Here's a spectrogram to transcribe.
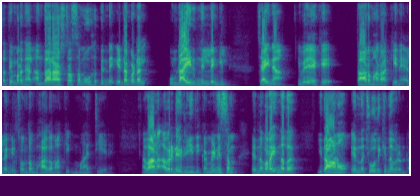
സത്യം പറഞ്ഞാൽ അന്താരാഷ്ട്ര സമൂഹത്തിന്റെ ഇടപെടൽ ഉണ്ടായിരുന്നില്ലെങ്കിൽ ചൈന ഇവരെയൊക്കെ താറുമാറാക്കിയനെ അല്ലെങ്കിൽ സ്വന്തം ഭാഗമാക്കി മാറ്റിയേനെ. അതാണ് അവരുടെ ഒരു രീതി. കമ്മ്യൂണിസം എന്ന് പറയുന്നത് ഇതാണോ എന്ന് ചോദിക്കുന്നവരുണ്ട്.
